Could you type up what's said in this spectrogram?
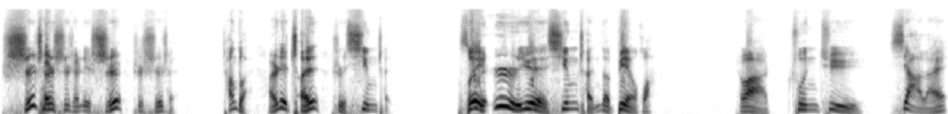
时辰时辰，这时是时辰，长短，而这辰是星辰，所以日月星辰的变化，是吧？春去夏来，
